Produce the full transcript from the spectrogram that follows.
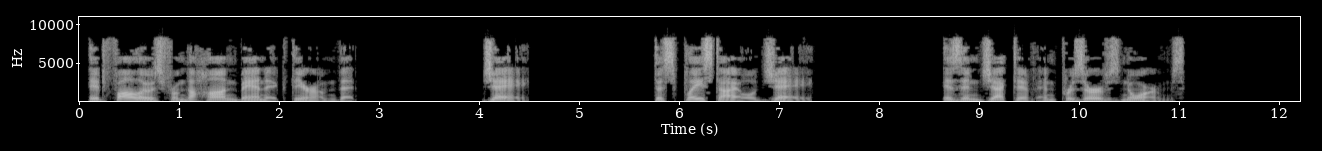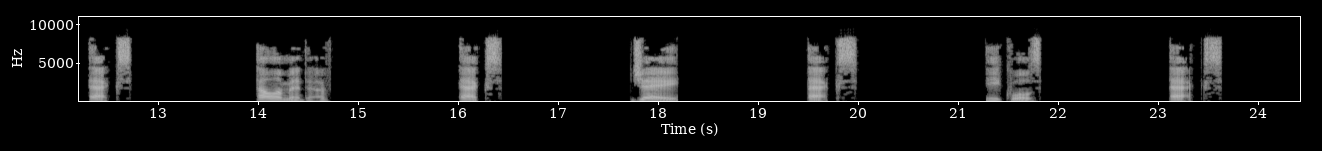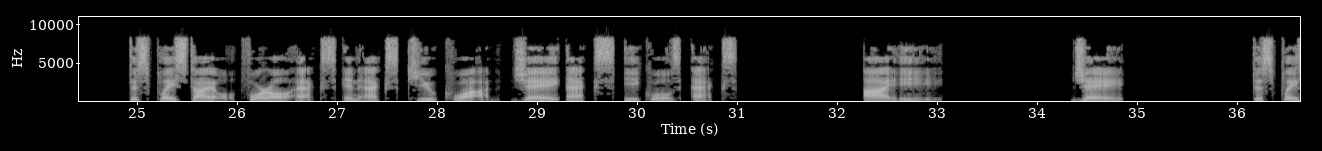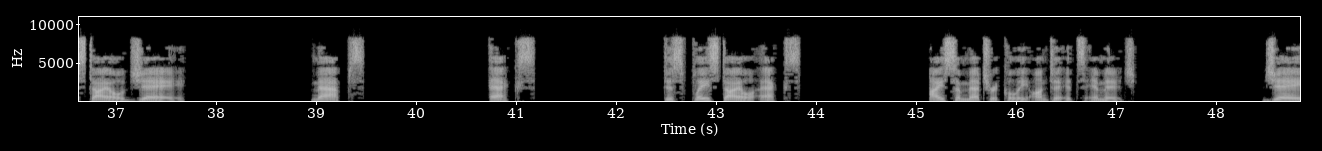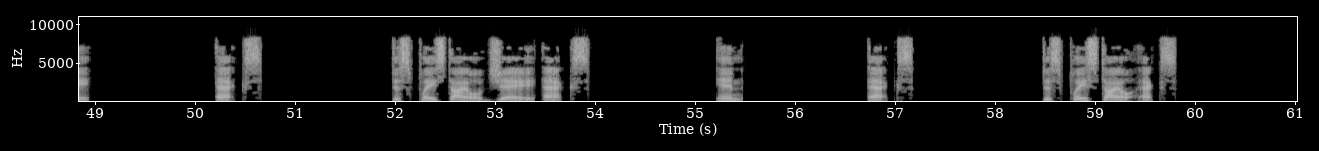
it follows from the Hahn-Banach theorem that J display style j is injective and preserves norms. X element of x j x equals x Display style for all x in x q quad j x equals x, i.e. j. Display style j maps x. Display style x isometrically onto its image j x. Display style j x in x display style x.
